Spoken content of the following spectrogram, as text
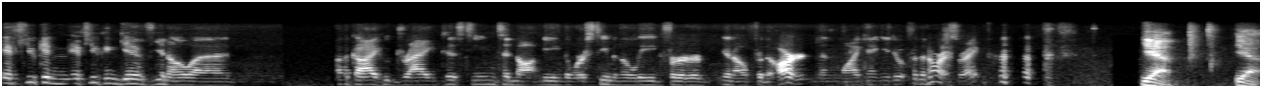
If you can if you can give you know uh, a guy who dragged his team to not being the worst team in the league for you know for the heart, then why can't you do it for the Norris, right? Yeah, yeah,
